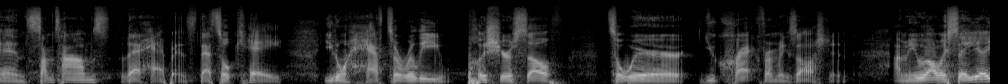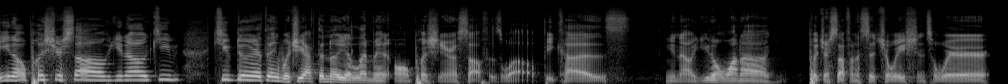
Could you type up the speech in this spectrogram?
And sometimes that happens. That's okay. You don't have to really push yourself to where you crack from exhaustion. I mean, we always say, yeah, you know, push yourself, you know, keep keep doing your thing, but you have to know your limit on pushing yourself as well because, you know, you don't want to put yourself in a situation to where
